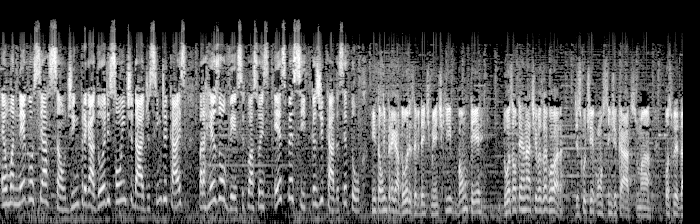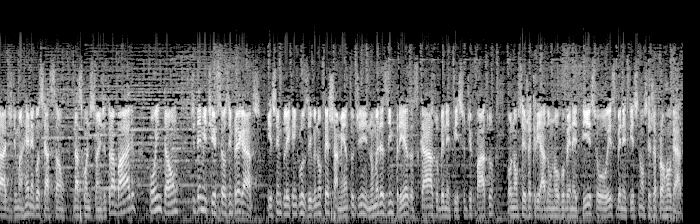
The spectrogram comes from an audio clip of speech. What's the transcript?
é uma negociação de empregadores com entidades sindicais para resolver situações específicas de cada setor. Então, os empregadores, evidentemente, que vão ter duas alternativas agora: discutir com os sindicatos uma possibilidade de uma renegociação das condições de trabalho ou então de demitir seus empregados. Isso implica, inclusive, no fechamento de inúmeras empresas, caso o benefício de fato ou não seja criado um novo benefício ou esse benefício não seja prorrogado.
